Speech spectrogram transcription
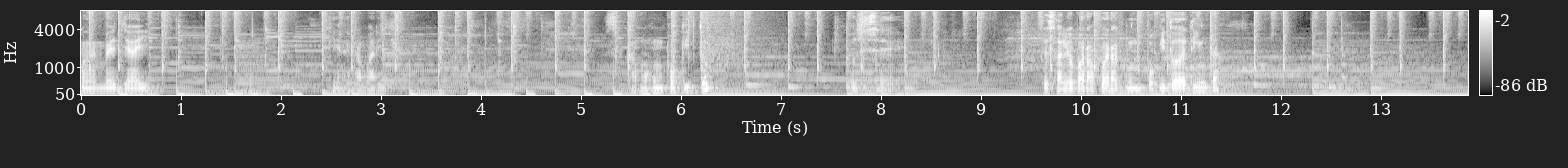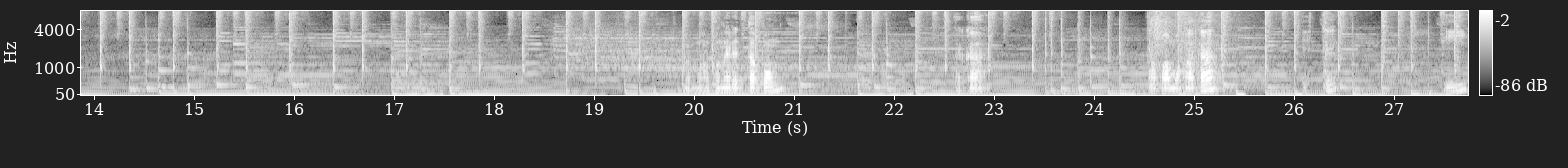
pueden ver ya ahí. Tiene el amarillo sacamos un poquito. Entonces se, se salió para afuera con un poquito de tinta. Vamos a poner el tapón. Acá. Tapamos acá. Este. Y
